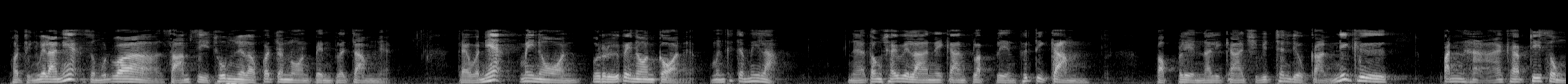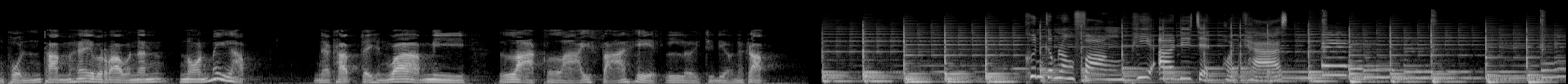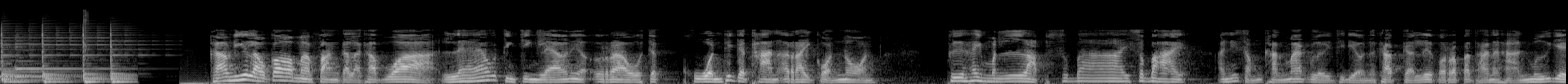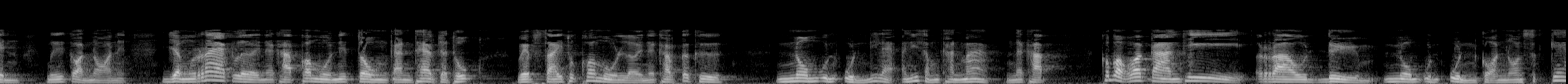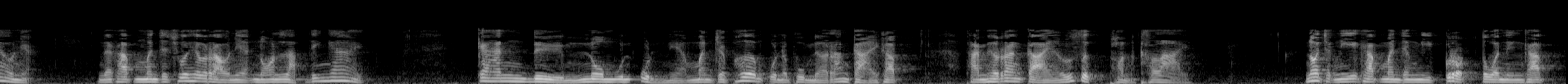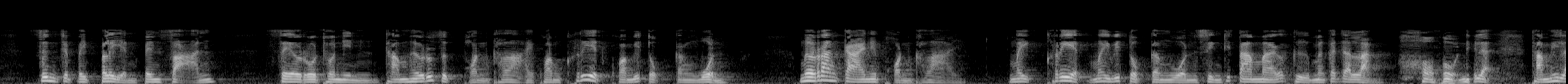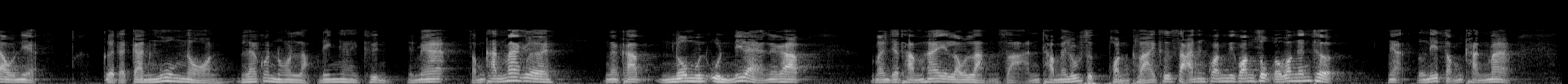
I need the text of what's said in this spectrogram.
พอถึงเวลาเนี้ยสมมุติว่าสามสี่ทุ่มเนี่ยเราก็จะนอนเป็นประจำเนี่ย แต่วันเนี้ยไม่นอนหรือไปนอนก่อนเนี่ยมันก็จะไม่หลับนะต้องใช้เวลาในการปรับเปลี่ยนพฤติกรรม ปรับเปลี่ยนนาฬิกาชีวิตเช่นเดียวกัน นี่คือ ปัญหาครับที่ส่งผลทำให้เรานั้นนอนไม่หลับนะครับ จะเห็นว่ามีหลากหลายสาเหตุเลยทีเดียวนะครับ คุณกำลังฟัง PRD7 Podcast คราวนี้เราก็มาฟังกันละครับว่า แล้วจริง ๆ แล้วเนี่ยเราจะควรที่จะทานอะไรก่อนนอน เพื่อให้มันหลับสบายสบาย อันนี้สำคัญมากเลยทีเดียวนะครับ การเลือกรับประทานอาหารมื้อเย็น มื้อก่อนนอนเนี่ยอย่างแรกเลยนะครับ ข้อมูลนี้ตรงกันแทบจะทุกเว็บไซต์ทุกข้อมูลเลยนะครับ ก็คือนมอุ่นๆนี่แหละ อันนี้สำคัญมากนะครับเขาบอกว่าการที่เราดื่มนมอุ่นๆก่อนนอนสักแก้วเนี่ยนะครับ มันจะช่วยให้เราเนี่ยนอนหลับได้ง่าย การดื่มนมอุ่นๆเนี่ย มันจะเพิ่มอุณหภูมิในร่างกายครับ ทำให้ร่างกายรู้สึกผ่อนคลาย นอกจากนี้ครับ มันยังมีกรดตัวหนึ่งครับ ซึ่งจะไปเปลี่ยนเป็นสาร เซโรโทนินทำให้รู้สึกผ่อนคลาย ความเครียดความวิตกกังวล เมื่อร่างกายเนี่ยผ่อนคลาย ไม่เครียดไม่วิตกกังวล สิ่งที่ตามมาก็คือมันก็จะหลั่งฮอร์โมนนี่แหละทำให้เราเนี่ยเกิดอาการง่วงนอนแล้วก็นอนหลับได้ง่ายขึ้น เห็นไหมฮะสำคัญมากเลยนะครับ นมอุ่นๆนี่แหละนะครับ มันจะทำให้เราหลั่งสารทำให้รู้สึกผ่อนคลายคือสารแห่งความมีความสุขเอาว่างั้นเถอะ เนี่ยตรงนี้สำคัญมาก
